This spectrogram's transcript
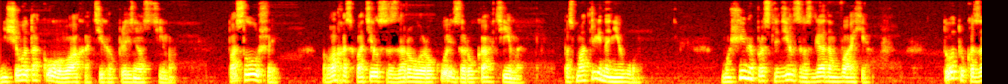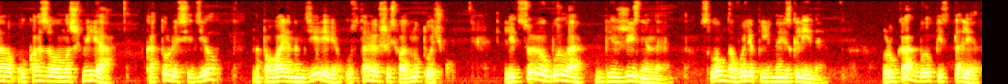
«Ничего такого, Ваха», – тихо произнес Тима. «Послушай». Ваха схватился здоровой рукой за рукав Тимы. «Посмотри на него». Мужчина проследил за взглядом Вахи. Тот указал, указывал на шмеля, который сидел на поваленном дереве, уставившись в одну точку. Лицо его было безжизненное, словно вылепленное из глины. В руках был пистолет.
